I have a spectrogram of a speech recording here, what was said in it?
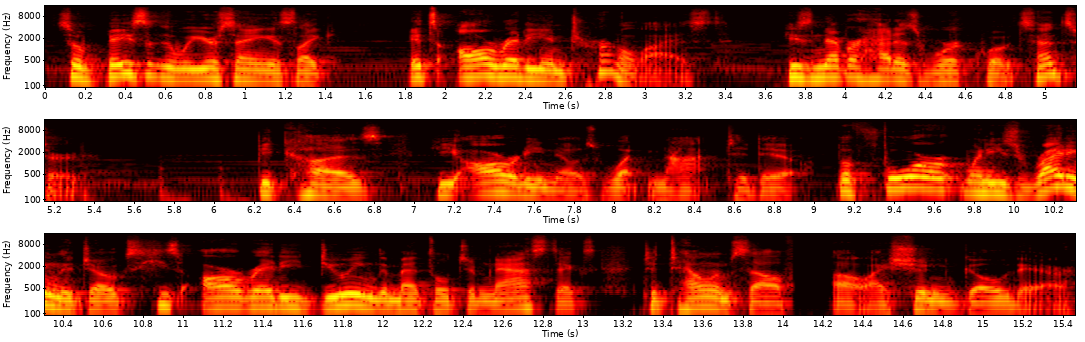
So basically, what you're saying is like, it's already internalized. He's never had his work quote censored because he already knows what not to do. Before, when he's writing the jokes, he's already doing the mental gymnastics to tell himself, oh, I shouldn't go there.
